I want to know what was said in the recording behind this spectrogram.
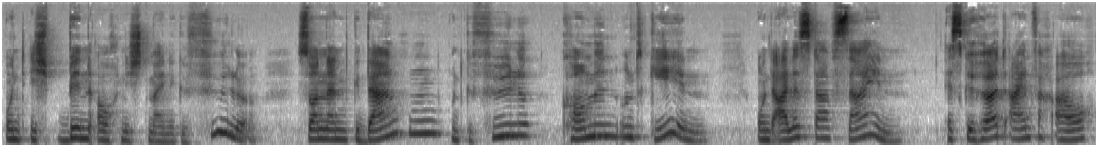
und ich bin auch nicht meine Gefühle, sondern Gedanken und Gefühle kommen und gehen. Und alles darf sein. Es gehört einfach auch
